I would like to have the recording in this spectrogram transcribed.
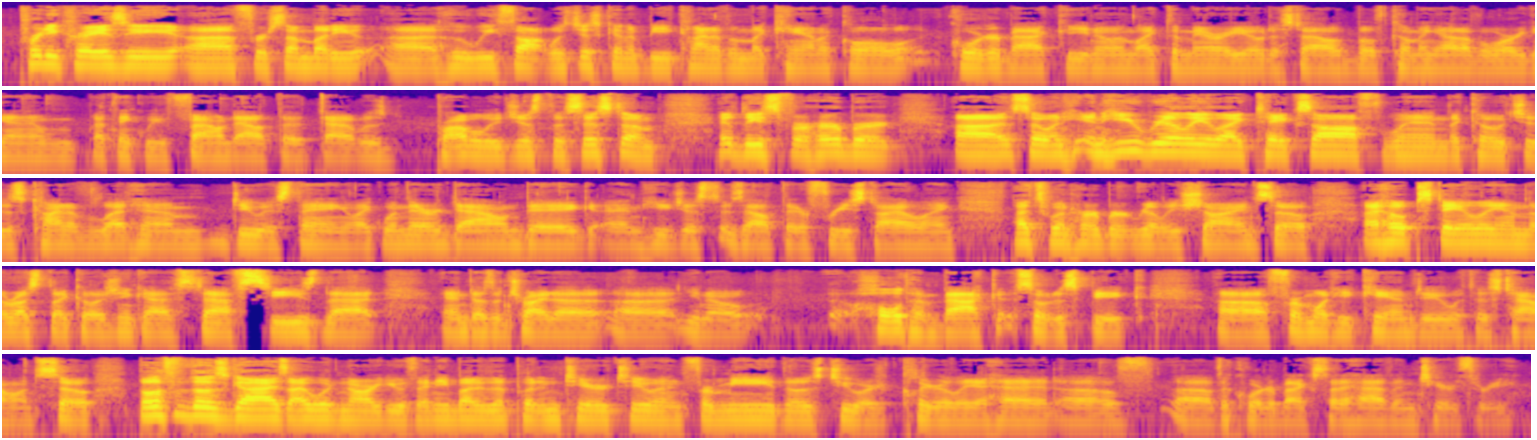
pretty crazy uh, for somebody uh, who we thought was just going to be kind of a mechanical quarterback, you know, in like the Mariota style, both coming out of Oregon. And I think we found out that that was probably just the system, at least for Herbert. Uh, so, and he, and he really like takes off when the coaches kind of let him do his thing, like when they're down big and he just is out there freestyling. That's when Herbert really shines. So I hope Staley and the rest of the coaching staff sees that and doesn't try to, uh, you know, hold him back, so to speak, uh, from what he can do with his talents. So both of those guys, I wouldn't argue with anybody that put in tier two, and for me, those two are clearly ahead of uh, the quarterbacks that I have in tier three.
